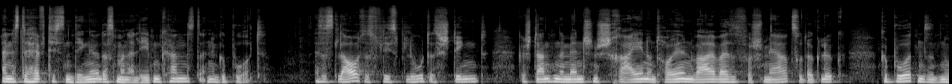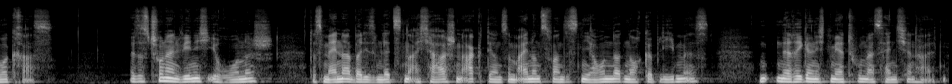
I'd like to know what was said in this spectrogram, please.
Eines der heftigsten Dinge, das man erleben kann, ist eine Geburt. Es ist laut, es fließt Blut, es stinkt. Gestandene Menschen schreien und heulen wahlweise vor Schmerz oder Glück. Geburten sind nur krass. Es ist schon ein wenig ironisch, dass Männer bei diesem letzten archaischen Akt, der uns im 21. Jahrhundert noch geblieben ist, in der Regel nicht mehr tun als Händchen halten.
